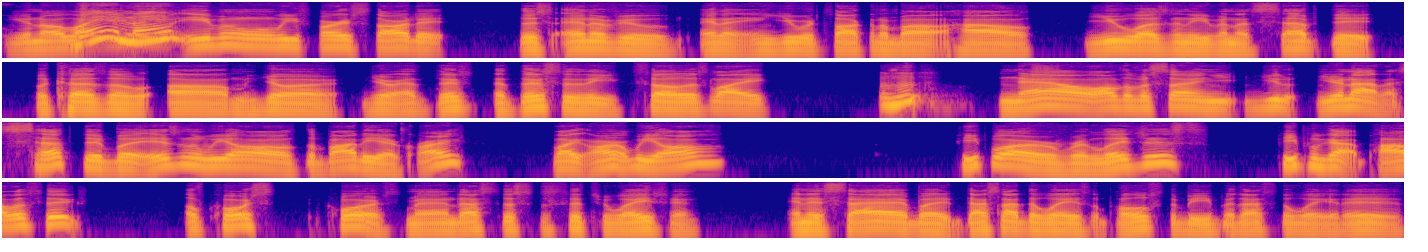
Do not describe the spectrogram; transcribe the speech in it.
You know, like even, man. even when we first started this interview, and, and you were talking about how you wasn't even accepted because of um your your ethnicity. So it's like Mhm. now all of a sudden you, you you're not accepted, but isn't we all the body of Christ? Like, aren't we all? People are religious. People got politics. Of course, of course, man. That's just the situation, and it's sad, but that's not the way it's supposed to be. But that's the way it is.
